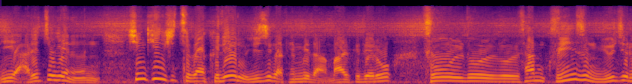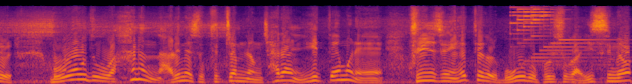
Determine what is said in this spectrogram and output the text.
이 아래쪽에는 sinking 시트가 그대로 유지가 됩니다. 말 그대로 둘둘둘 삼 9인승 유지를 모두 하는 아르메스 9.0 차량이기 때문에 9인승의 혜택을 모두 볼 수가 있으며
